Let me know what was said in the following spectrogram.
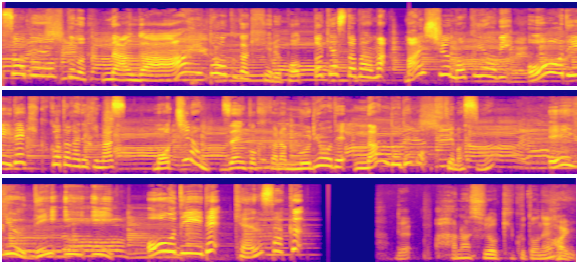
送分を含む長いトークが聞けるポッドキャスト版は毎週木曜日 OD で聞くことができます。もちろん全国から無料で何度でも聞けますよ。Audeeod で検索。で話を聞くとね、はい。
